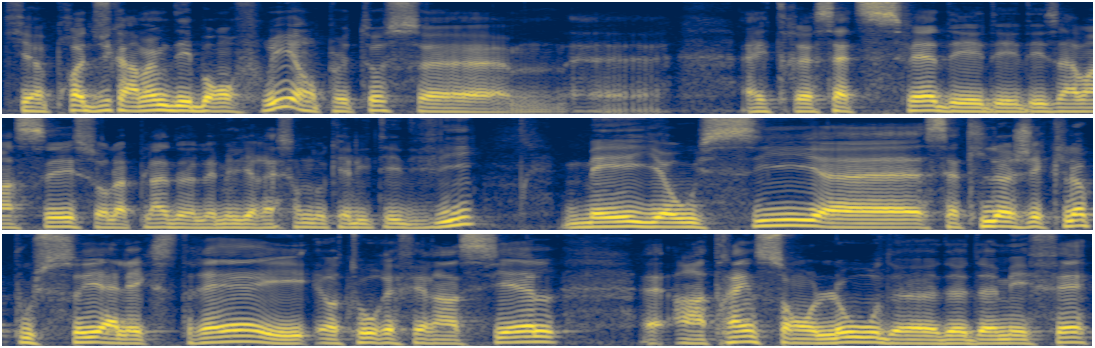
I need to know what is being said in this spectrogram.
qui a produit quand même des bons fruits. On peut tous euh, euh, être satisfaits des, avancées sur le plan de l'amélioration de nos qualités de vie. Mais il y a aussi cette logique-là poussée à l'extrait et autoréférentielle entraîne son lot de, méfaits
